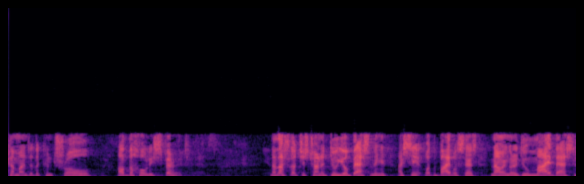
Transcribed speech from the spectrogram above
come under the control of the Holy Spirit. Now, that's not just trying to do your best and thinking, I see what the Bible says, now I'm going to do my best to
